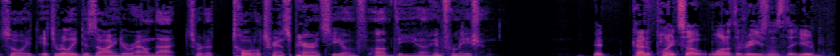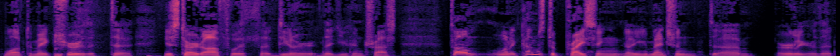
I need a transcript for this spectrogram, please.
so it, it's really designed around that sort of total transparency of of the uh, information. It kind of points out one of the reasons that you want to make sure that uh, you start off with a dealer that you can trust. Tom, when it comes to pricing, you mentioned um, earlier that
